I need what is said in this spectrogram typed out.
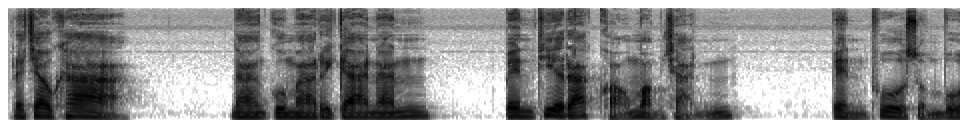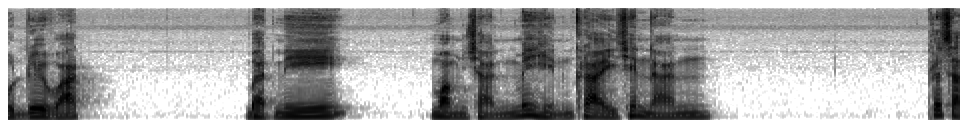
พระเจ้าข้านางกุมาริกานั้น เป็นที่รักของหม่อมฉัน เป็นผู้สมบูรณ์ด้วยวัด บัดนี้ หม่อมฉันไม่เห็นใครเช่นนั้น ระสั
